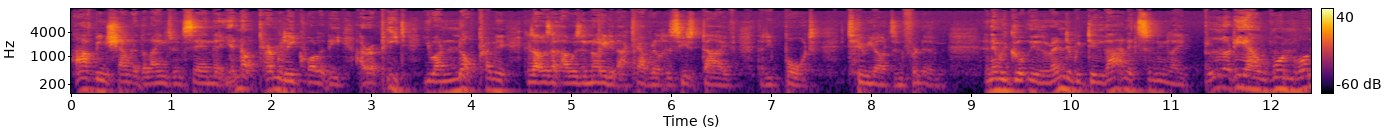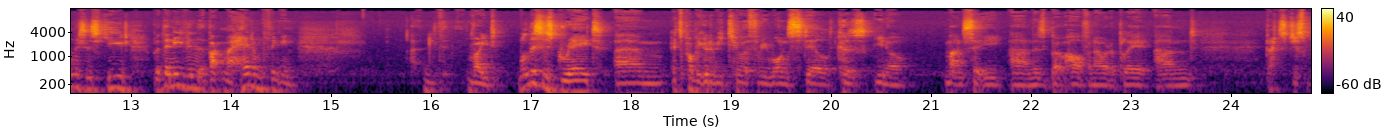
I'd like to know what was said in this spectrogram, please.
I've been shouting at the linesman saying that you're not Premier League quality. I repeat, you are not Premier because I was I was annoyed at that Gabriel Jesus dive that he bought two yards in front of him. And then we go up the other end and we do that, and it's something like bloody hell, one one. This is huge. But then even at the back of my head, I'm thinking right, well, this is great. Um, it's probably going to be two or three one still because you know Man City and there's about half an hour to play and that's just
